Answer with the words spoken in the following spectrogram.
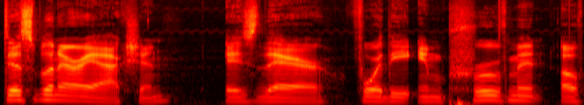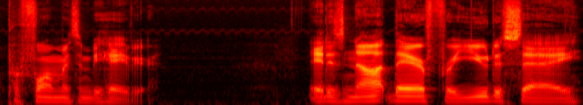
Disciplinary action is there for the improvement of performance and behavior. It is not there for you to say,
